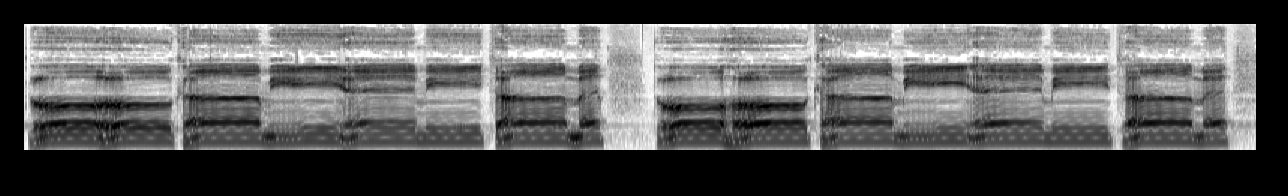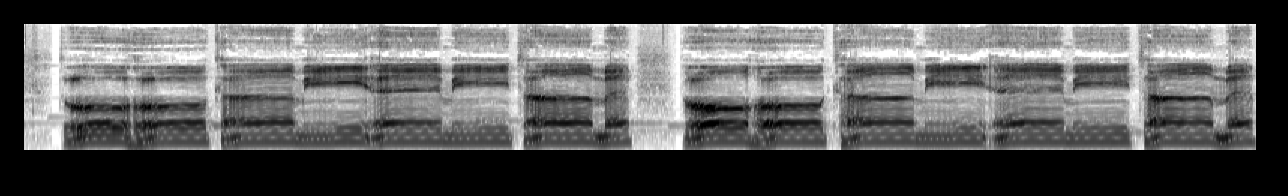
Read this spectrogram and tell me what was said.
とかみえみため。とかみえみため。と神えため。とかみえみため。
